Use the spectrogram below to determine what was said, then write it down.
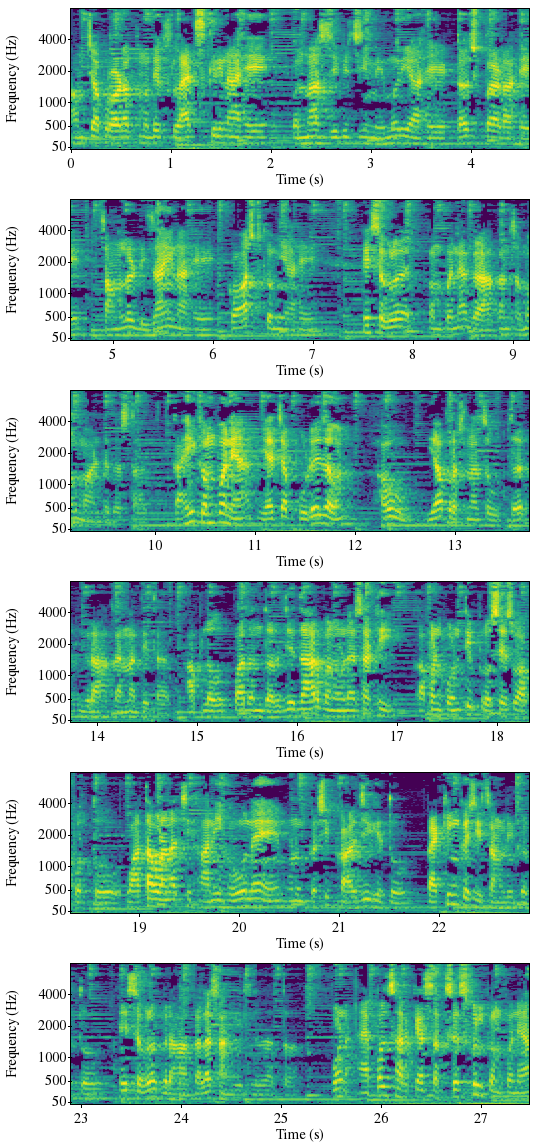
आमच्या प्रॉडक्टमध्ये फ्लॅट स्क्रीन आहे पन्नास जीबीची मेमरी आहे टच पॅड आहे चांगलं डिझाईन आहे कॉस्ट कमी आहे हे सगळं कंपन्या ग्राहकांसमोर मांडत असतात. काही कंपन्या याच्यापुढे जाऊन हाऊ या प्रश्नाचं उत्तर ग्राहकांना देतात. आपलं उत्पादन दर्जेदार बनवण्यासाठी आपण कोणती प्रोसेस वापरतो वातावरणाची हानी होऊ नये म्हणून कशी काळजी घेतो पॅकिंग कशी चांगली करतो हे सगळं ग्राहकाला सांगितलं जातं. पण ऍपल सारख्या सक्सेसफुल कंपन्या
